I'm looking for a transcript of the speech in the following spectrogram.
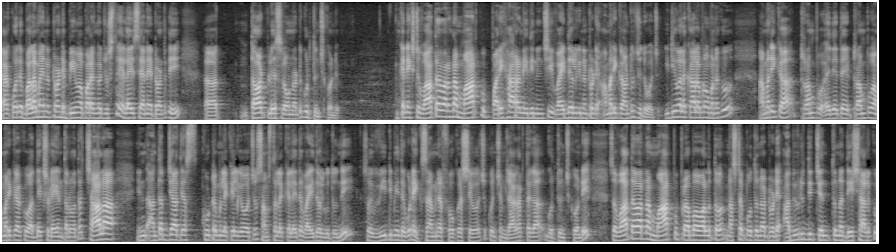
కాకపోతే బలమైనటువంటి బీమా పరంగా చూస్తే ఎల్ఐసి అనేటువంటిది థర్డ్ ప్లేస్లో ఉన్నట్టు గుర్తుంచుకోండి. ఇంకా నెక్స్ట్ వాతావరణ మార్పు పరిహార నిధి నుంచి వైదొలిగినటువంటి అమెరికా అంటూ చూడవచ్చు. ఇటీవల కాలంలో మనకు అమెరికా ట్రంప్ ఏదైతే ట్రంప్ అమెరికాకు అధ్యక్షుడైన తర్వాత చాలా అంతర్జాతీయ కూటమిలకి కావచ్చు సంస్థలకి అయితే వైదొలుగుతుంది సో వీటి మీద కూడా ఎగ్జామినర్ ఫోకస్ చేయవచ్చు. కొంచెం జాగ్రత్తగా గుర్తుంచుకోండి. సో వాతావరణ మార్పు ప్రభావాలతో నష్టపోతున్నటువంటి అభివృద్ధి చెందుతున్న దేశాలకు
